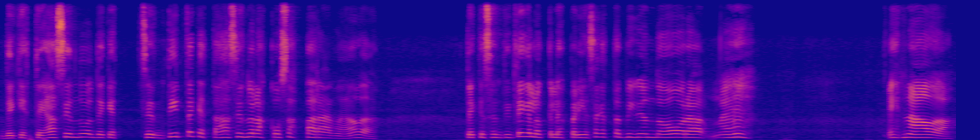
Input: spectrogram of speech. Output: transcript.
de que estés haciendo, de que sentirte que estás haciendo las cosas para nada, de que sentirte que lo que la experiencia que estás viviendo ahora es nada,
